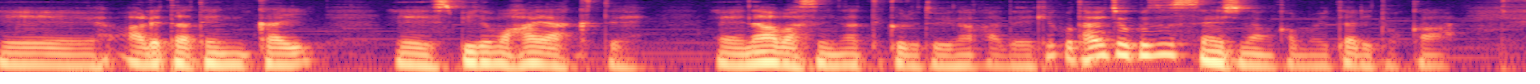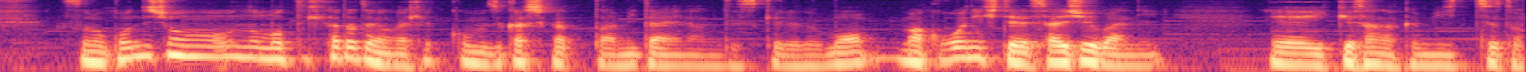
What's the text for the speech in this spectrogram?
えー、荒れた展開、えー、スピードも速くて、え、ナーバスになってくるという中で、結構体調崩す選手なんかもいたりとか、そのコンディションの持ってき方というのが結構難しかったみたいなんですけれども、まあ、ここに来て最終盤に、えー、一級山岳3つと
